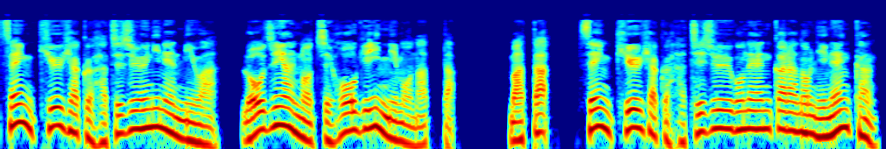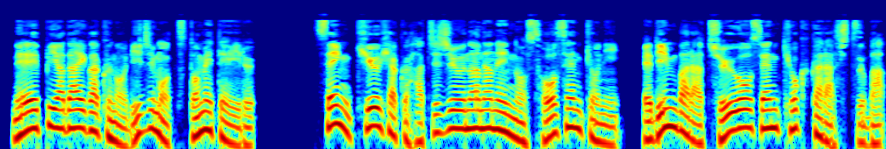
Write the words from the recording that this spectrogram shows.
1982年には、ロージアンの地方議員にもなった。また、1985年からの2年間、ネーピア大学の理事も務めている。1987年の総選挙に、エディンバラ中央選挙区から出馬。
